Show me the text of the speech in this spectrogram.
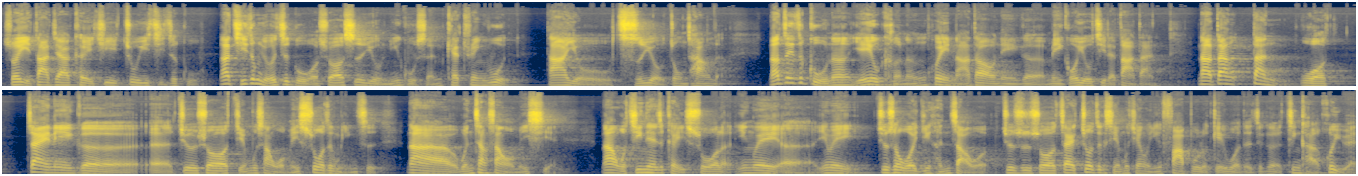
所以大家可以去注意几只股。那其中有一只股，我说是有女股神 Catherine Wood，她有持有重仓的。然后这只股呢，也有可能会拿到那个美国邮寄的大单。那但但我在那个呃，就是说节目上我没说这个名字，那文章上我没写。那我今天是可以说了，因为呃，因为就是说我已经很早，我就是说在做这个节目前，我已经发布了给我的这个金卡会员。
